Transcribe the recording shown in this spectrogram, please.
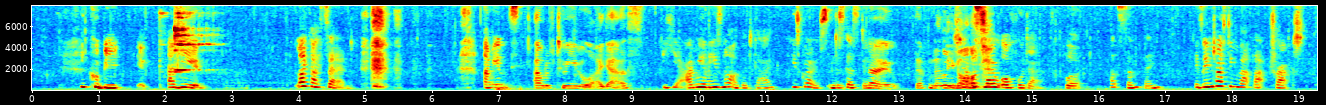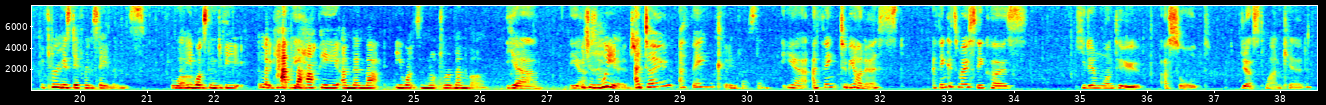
He could be. I mean, like I said, I mean, it's out of two evil, I guess. yeah, I mean, he's not a good guy. He's gross and disgusting. No, definitely a not. slow, awful death, but that's something. It's interesting that that tracks through his different statements. that he wants them to be like Happy. the happy, and then that he wants them not to remember, Yeah, yeah. which is weird I don't. I think. but interesting. Yeah, I think to be honest, I think it's mostly because he didn't want to assault just one kid.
